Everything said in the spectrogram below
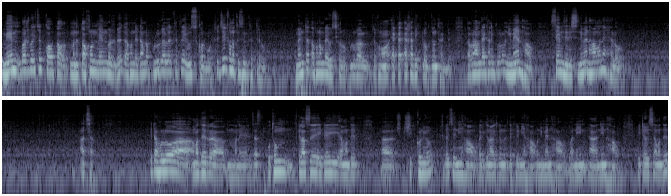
মেন বসবে হচ্ছে মানে তখন মেন বসবে, যখন এটা আমরা প্লুরালের ক্ষেত্রে ইউজ করব যে কোনো কিছুর ক্ষেত্রে হোক। মেনটা তখন আমরা ইউজ করব প্লুরাল যখন একা- একাধিক লোকজন থাকবে। তখন আমরা এখানে কি বলব? নিমেন হাও সেম জিনিস নিমেন হাও মানে হ্যালো আচ্ছা এটা হলো আমাদের মানে জাস্ট প্রথম ক্লাসে এটাই আমাদের শিক্ষণীয়। সেটা হচ্ছে নি হাও একজন একজনের দেখে নি হাও নিমেন হাও বা নিন নিন হাও। এটা হচ্ছে আমাদের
